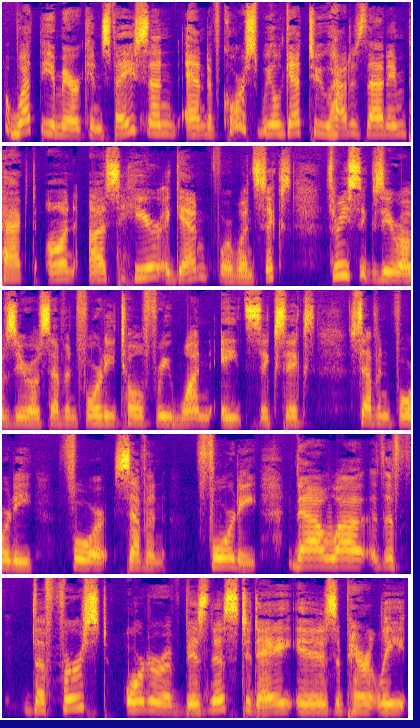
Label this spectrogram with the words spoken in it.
what the Americans face. And, and of course, we'll get to how does that impact on us here again, 416 360 0740, toll free 1 866 740 4740. Now, uh, the, the first order of business today is apparently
